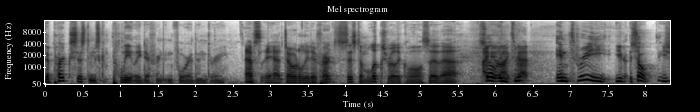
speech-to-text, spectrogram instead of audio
the perk system is completely different in four than three. Absolutely, yeah, totally different. Perk system looks really cool. I'll say that. I do in like thr- that. In three, you know, so you,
